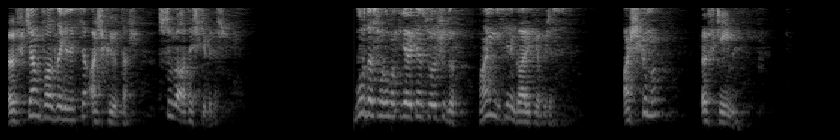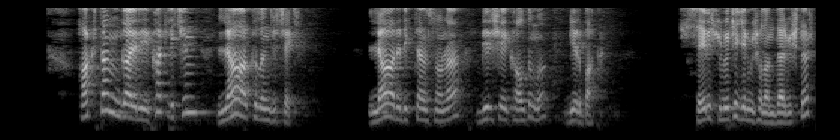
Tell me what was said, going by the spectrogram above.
Öfken fazla gelirse aşkı yutar. Su ve ateş gibidir. Burada sorulması gereken soru şudur. Hangisini galip yapacağız? Aşkı mı, öfkeyi mi? Hak'tan gayri katl için la kılıncı çek. La dedikten sonra bir şey kaldı mı bir bak. Seyri sülüke girmiş olan dervişler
